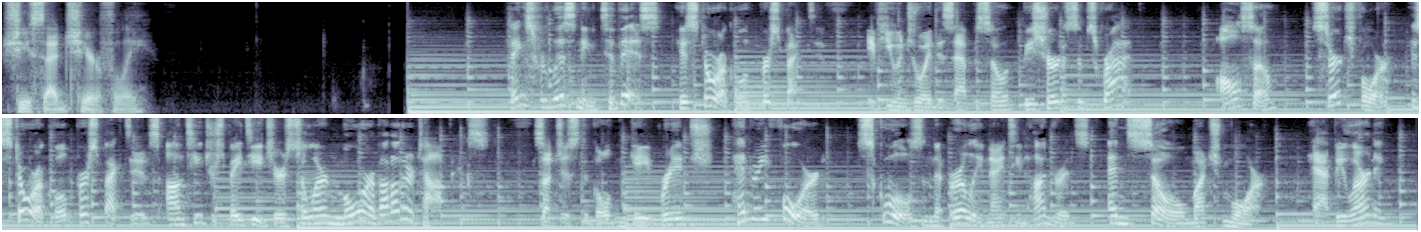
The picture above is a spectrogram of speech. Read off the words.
she said cheerfully. Thanks for listening to this historical perspective. If you enjoyed this episode, be sure to subscribe. Also, search for historical perspectives on Teachers Pay Teachers to learn more about other topics such as the Golden Gate Bridge, Henry Ford, schools in the early 1900s, and so much more. Happy learning!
